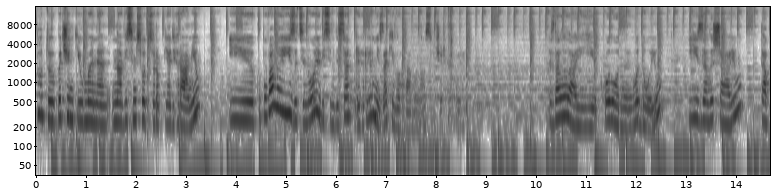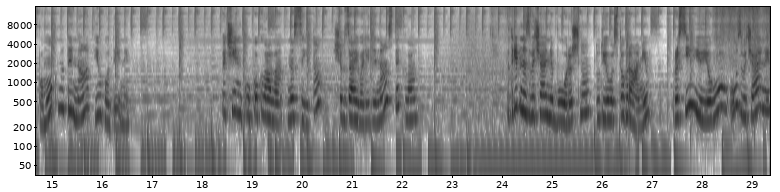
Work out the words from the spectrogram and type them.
Тут печінки у мене на 845 грамів і купувала її за ціною 83 гривні за кілограм у нас у Чернігові. Залила її холодною водою і залишаю так помокнути на півгодини. Печінку поклала на сито, щоб зайва рідина стекла. Потрібне звичайне борошно, тут його 100 грамів. Просію його у звичайний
